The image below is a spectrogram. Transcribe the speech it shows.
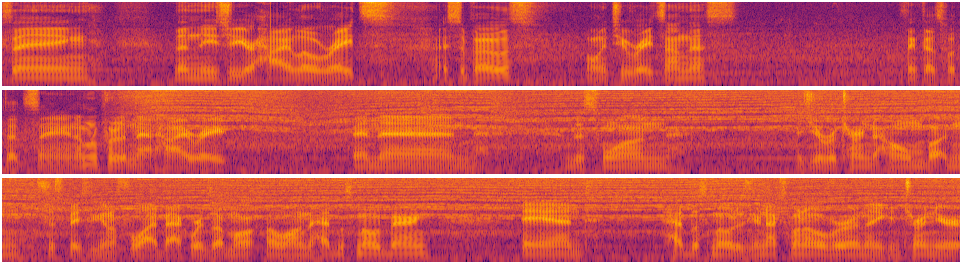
thing. Then these are your high-low rates, I suppose. Only two rates on this. I think that's what that's saying. I'm gonna put it in that high rate. And then this one is your return to home button. It's just basically gonna fly backwards along the headless mode bearing. And headless mode is your next one over, and then you can turn your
